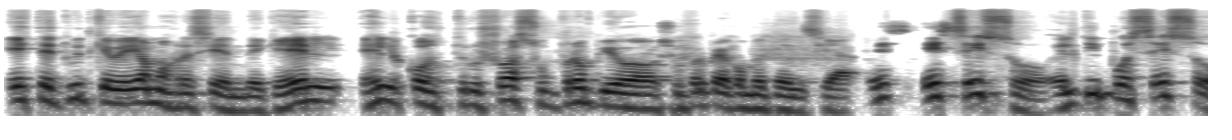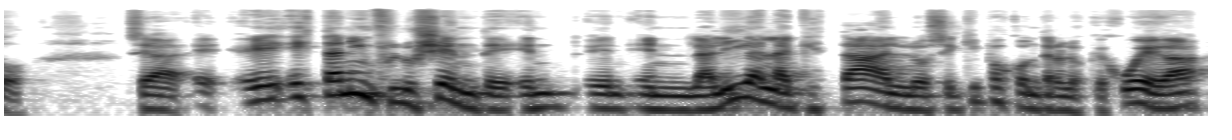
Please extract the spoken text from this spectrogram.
este tuit que veíamos recién, de que él, él construyó a su, propio, su propia competencia, es, es eso, el tipo es eso. O sea, e, e, es, tan influyente en, en, la liga en la que está, los equipos contra los que juega,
